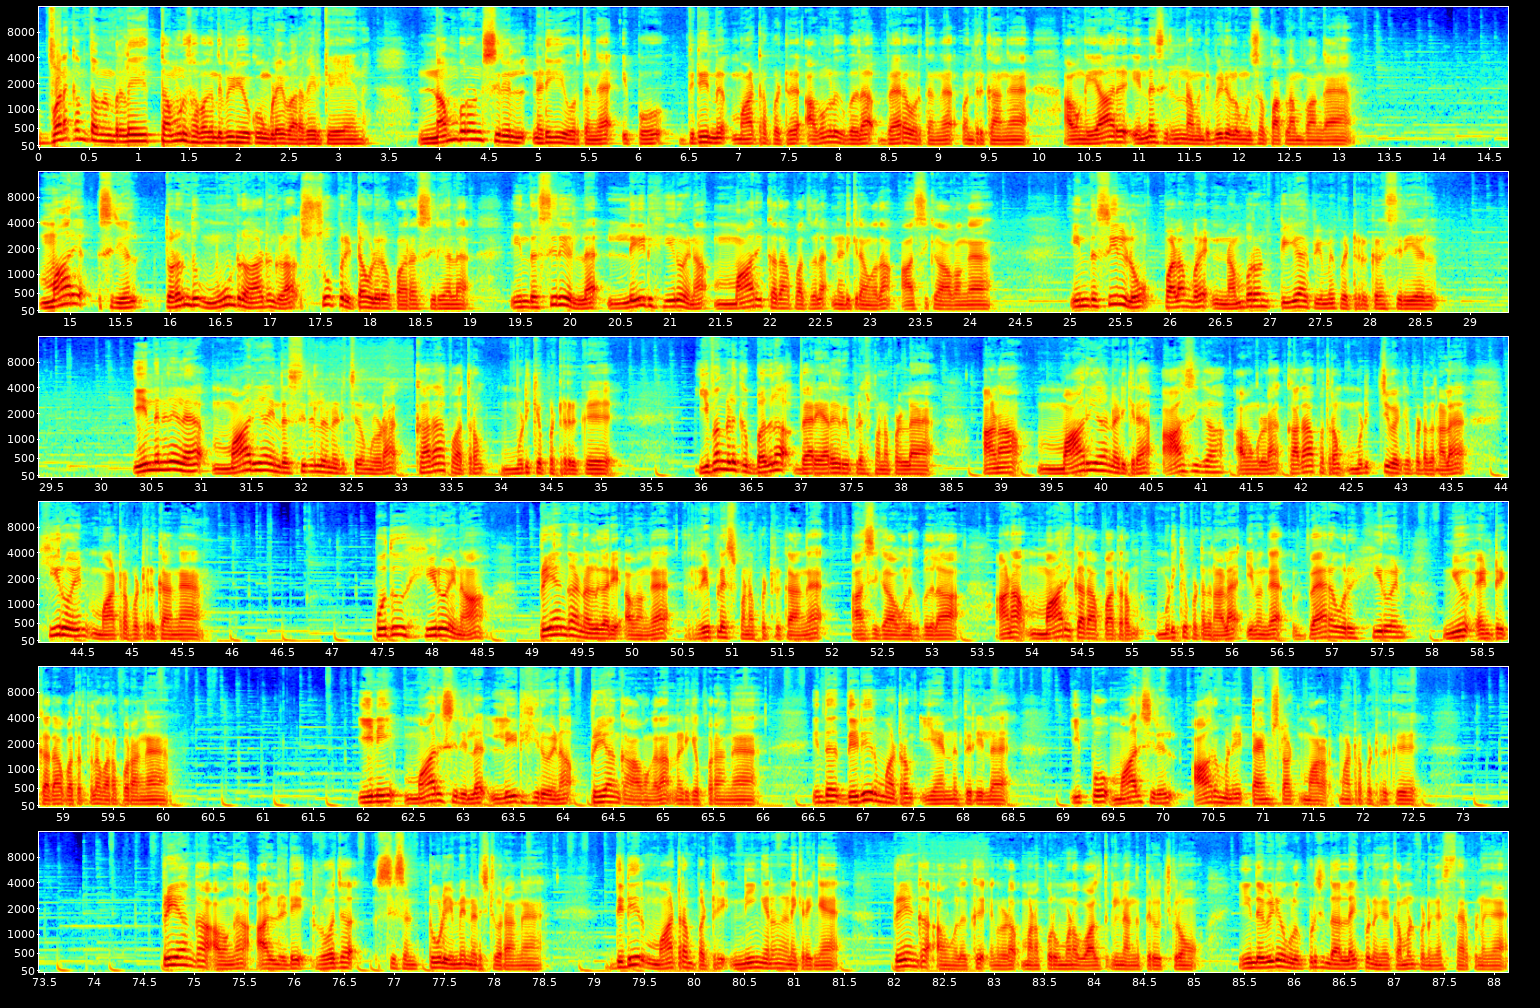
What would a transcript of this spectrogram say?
வணக்கம் தமிழ் நண்பர்களே. தமிழ் சபா இந்த வீடியோவுக்கு உங்களை வரவேற்கிறேன். நம்பர் ஒன் சீரியல் நடிகை ஒருத்தங்க இப்போது திடீர்னு மாற்றப்பட்டு அவங்களுக்கு பதிலாக வேற ஒருத்தங்க வந்திருக்காங்க. அவங்க யார் என்ன சீரியல்னு நம்ம இந்த வீடியோவில் முழுசாக பார்க்கலாம் வாங்க. மாரிய சீரியல் தொடர்ந்து மூன்று ஆண்டுகளாக சூப்பர் ஹிட்டாக ஒளிபரப்பாகிற சீரியலை இந்த சீரியலில் லீட் ஹீரோயினாக மாரி கதாபாத்திரத்தில் நடிக்கிறவங்க தான் ஆசிகா ஆவாங்க இந்த சீரியலும் பலமுறை நம்பர் ஒன் டிஆர்பியுமே பெற்றிருக்கிற சீரியல் இந்த நிலையில் மாரியா இந்த சீரியலில் நடித்தவங்களோட கதாபாத்திரம் முடிக்கப்பட்டிருக்கு. இவங்களுக்கு பதிலாக வேறு யாரையும் ரீப்ளேஸ் பண்ணப்படல. ஆனால் மாரியா நடிக்கிற ஆசிகா அவங்களோட கதாபாத்திரம் முடித்து வைக்கப்பட்டதுனால ஹீரோயின் மாற்றப்பட்டிருக்காங்க. புது ஹீரோயினாக பிரியங்கா நல்காரி அவங்க ரீப்ளேஸ் பண்ணப்பட்டிருக்காங்க ஆசிகா அவங்களுக்கு பதிலாக ஆனால் மாரி கதாபாத்திரம் முடிக்கப்பட்டதுனால இவங்க வேற ஒரு ஹீரோயின் நியூ என்ட்ரி கதாபாத்திரத்தில் வரப்போகிறாங்க இனி மாரி சீரியலில் லீட் ஹீரோயினாக பிரியங்கா அவங்க தான் நடிக்க போகிறாங்க இந்த திடீர் மாற்றம் ஏன்னு தெரியல. இப்போது மாரி சீரியல் ஆறு மணி டைம் ஸ்லாட் மா மாற்றப்பட்டிருக்கு. பிரியங்கா அவங்க ஆல்ரெடி ரோஜா சீசன் டூலேயுமே நடிச்சிட்டு வராங்க. திடீர் மாற்றம் பற்றி நீங்கள் என்ன நினைக்கிறீங்க? பிரியங்கா அவங்களுக்கு எங்களோட மனப்பூர்வமான வாழ்த்துக்களை நாங்கள் தெரிவிச்சுக்கிறோம். இந்த வீடியோ உங்களுக்கு பிடிச்சிருந்தா லைக் பண்ணுங்கள் கமெண்ட் பண்ணுங்கள் ஷேர் பண்ணுங்கள்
